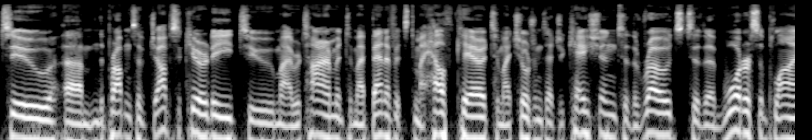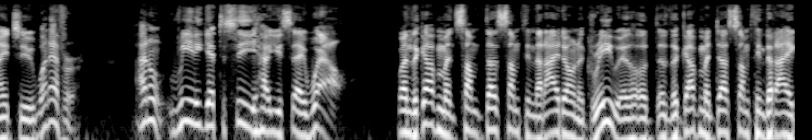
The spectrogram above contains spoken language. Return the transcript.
to um, the problems of job security, to my retirement, to my benefits, to my health care, to my children's education, to the roads, to the water supply, to whatever. I don't really get to see how you say, well, when the government some, does something that I don't agree with, or the government does something that I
